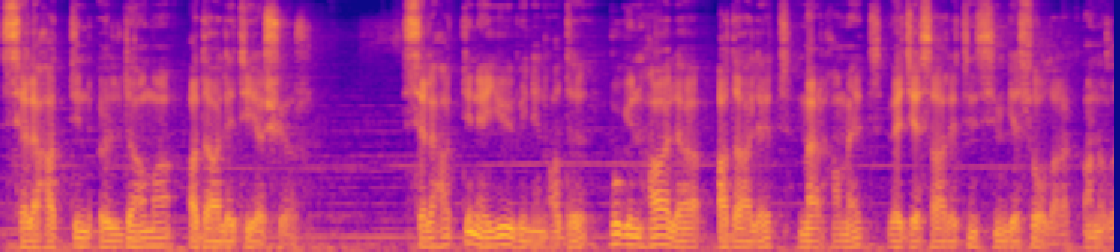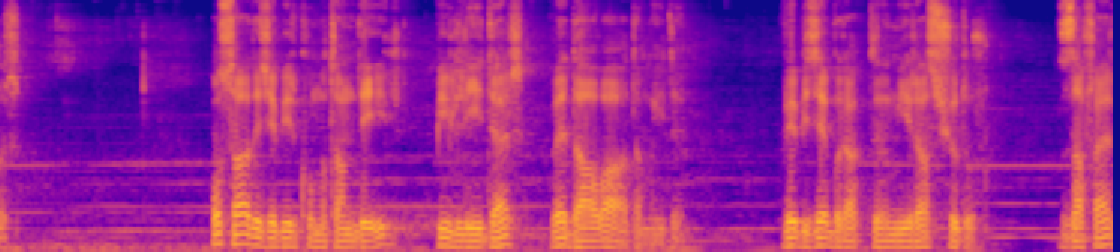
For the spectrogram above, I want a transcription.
Selahaddin öldü ama adaleti yaşıyor. Selahaddin Eyyubi'nin adı bugün hala adalet, merhamet ve cesaretin simgesi olarak anılır. O sadece bir komutan değil, bir lider ve dava adamıydı. Ve bize bıraktığı miras şudur. Zafer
